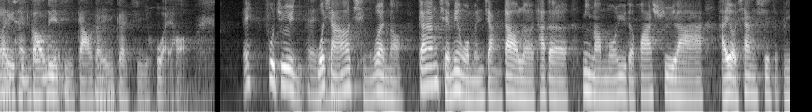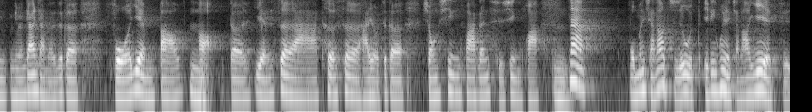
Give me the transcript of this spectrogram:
粉成功率提高的一个机会哈。哎、嗯，富君，我想要请问哦，刚刚前面我们讲到了它的密毛魔芋的花絮啦，还有像是你你们刚刚讲的这个。佛焰包哦的颜色啊、特色，还有这个雄性花跟雌性花。嗯，那我们讲到植物，一定会讲到叶子。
